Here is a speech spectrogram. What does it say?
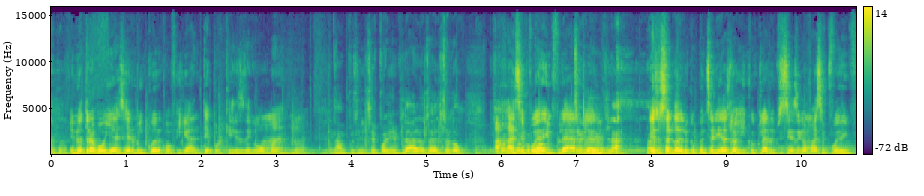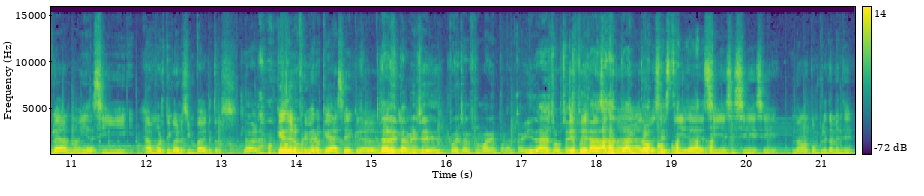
en otra voy a hacer mi cuerpo gigante porque es de goma, ¿no? No, pues sí, se puede inflar, o sea, él solo... Ajá, se ocupa, puede inflar, se claro. infla. Eso es algo de lo que pensarías lógico, claro, pues si es de goma se puede inflar, ¿no? Y así amortigua los impactos. Claro. Que es de lo primero que hace, creo. Claro, y Que también se puede transformar en paracaídas o se estira tanto. o se estira, sí, sí, sí, sí. No, completamente.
